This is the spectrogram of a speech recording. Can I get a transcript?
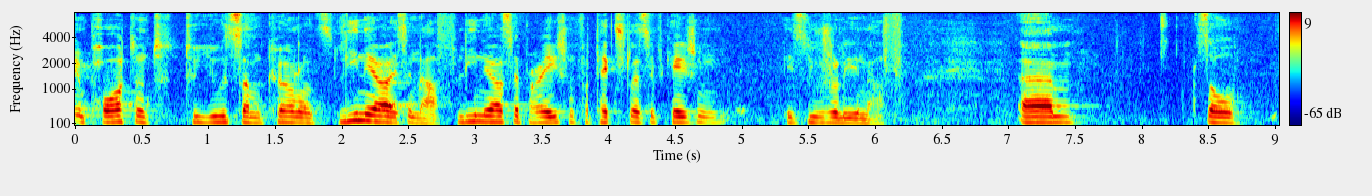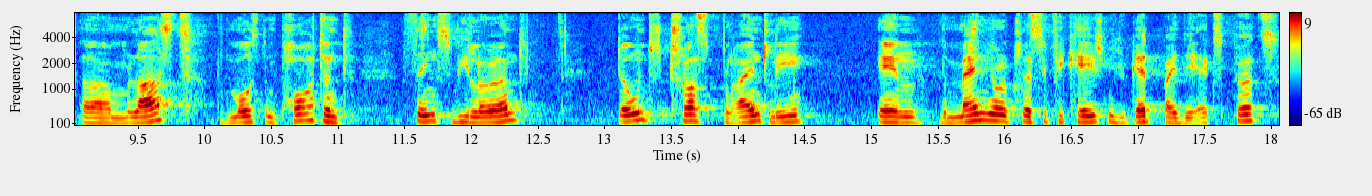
important to use some kernels. Linear is enough. Linear separation for text classification is usually enough. Um, so um, last, the most important things we learned, don't trust blindly in the manual classification you get by the experts,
